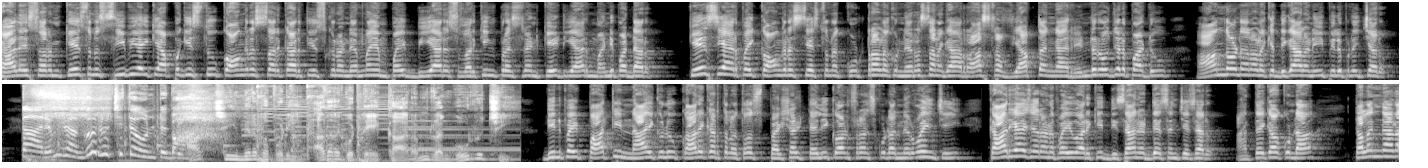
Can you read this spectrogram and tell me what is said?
కాళేశ్వరం కేసును సిబిఐకి అప్పగిస్తూ కాంగ్రెస్ సర్కార్ తీసుకున్న నిర్ణయంపై బీఆర్ఎస్ వర్కింగ్ ప్రెసిడెంట్ కేటీఆర్ మండిపడ్డారు. కేసీఆర్పై కాంగ్రెస్ చేస్తున్న కుట్రలకు నిరసనగా రాష్ట్ర వ్యాప్తంగా రెండు రోజుల పాటు ఆందోళనలకు దిగాలని పిలుపునిచ్చారు. కారం రంగు రుచితో ఉంటుంది. మిరపపొడి అదరగొట్టే కారం రంగు రుచి. దీనిపై పార్టీ నాయకులు కార్యకర్తలతో స్పెషల్ టెలికాన్ఫరెన్స్ కూడా నిర్వహించి కార్యాచరణపై వారికి దిశానిర్దేశం చేశారు. అంతేకాకుండా తెలంగాణ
